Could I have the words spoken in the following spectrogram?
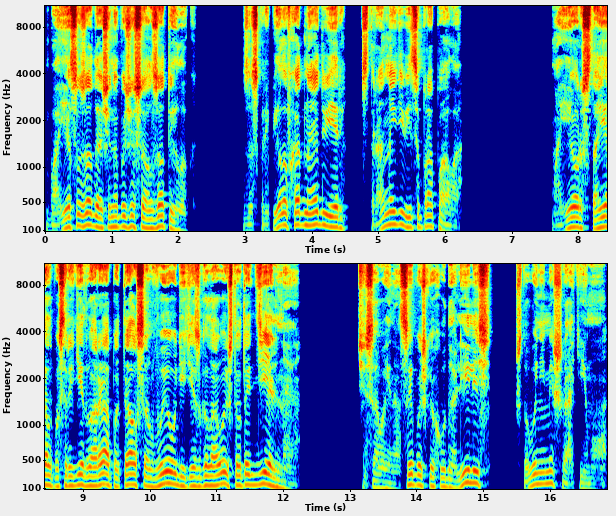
Боец озадаченно почесал затылок. Заскрипела входная дверь. Странная девица пропала. Майор стоял посреди двора, пытался выудить из головы что-то дельное. Часовые на цыпочках удалились, чтобы не мешать ему.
